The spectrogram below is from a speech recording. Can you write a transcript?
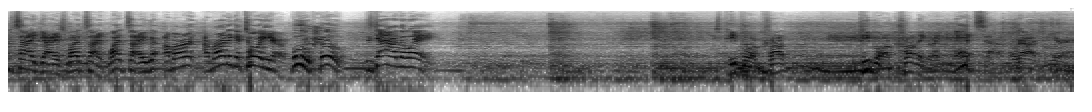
One side, guys. One side. One side. I'm, I'm running a toy here. Move, move. Just get out of the way. These people are crawling. People are crawling like ants around here.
